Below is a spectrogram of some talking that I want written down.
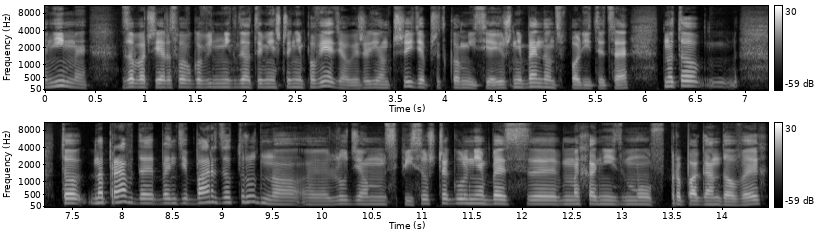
anonimy. Zobacz, Jarosław Gowin nigdy o tym jeszcze nie powiedział. Jeżeli on przyjdzie przed komisję, już nie będąc w polityce, no to, to naprawdę będzie bardzo trudno e, ludziom z PiSu, szczególnie bez e, mechanizmów propagandowych,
